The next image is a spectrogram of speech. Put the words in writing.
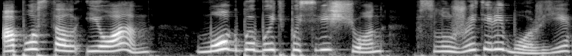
Апостол Иоанн мог бы быть посвящен в служители Божьи,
